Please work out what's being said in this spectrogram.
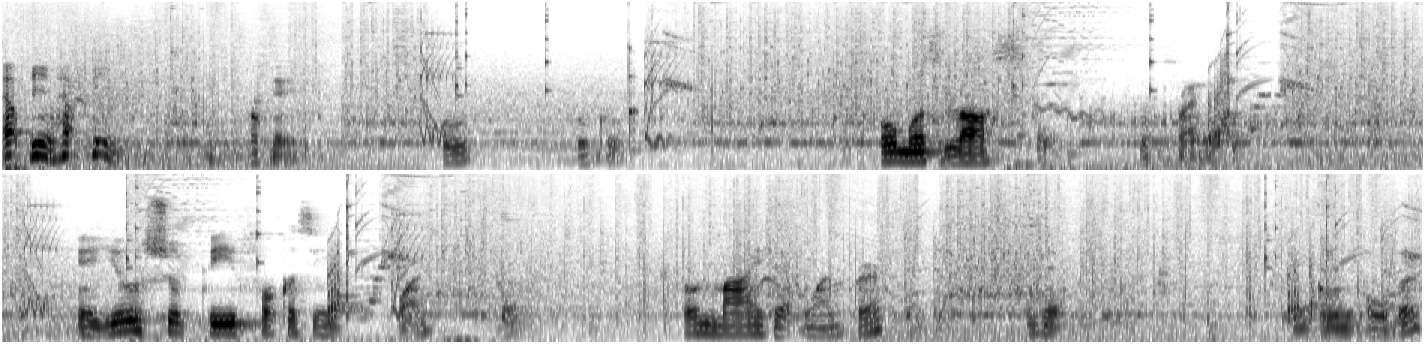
Help him, help him! Okay. Cool. Cool, cool. Almost lost the friend. Okay, you should be focusing one. Don't mind that one first. That I'm going over.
